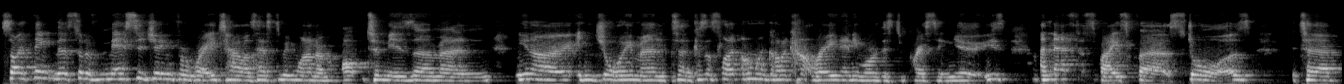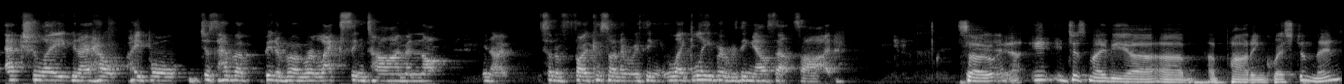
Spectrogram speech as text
So I think the sort of messaging for retailers has to be one of optimism and, you know, enjoyment. And because it's like, oh my God, I can't read any more of this depressing news. And that's the space for stores to actually, you know, help people just have a bit of a relaxing time and not, you know, sort of focus on everything, like leave everything else outside. So, uh, it, just maybe a, a, a, parting question then.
